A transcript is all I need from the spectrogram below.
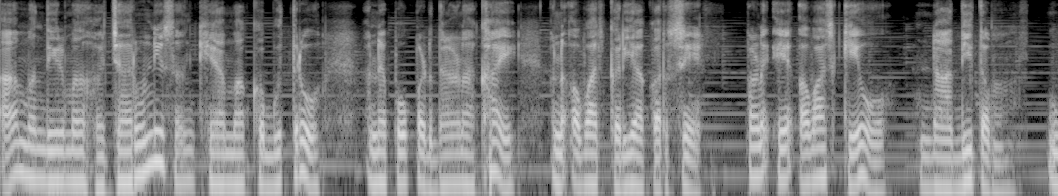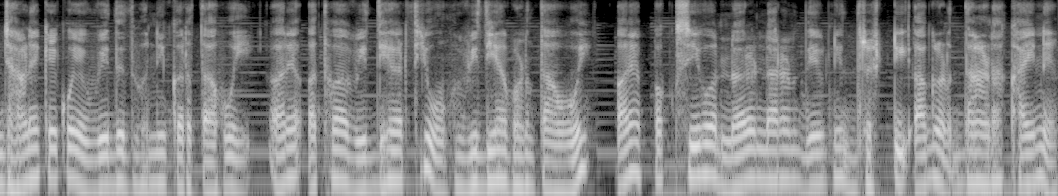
આ મંદિરમાં હજારોની સંખ્યામાં કબૂતરો અને પોપટ દાણા ખાઈ અને અવાજ કર્યા કરશે. પણ એ અવાજ કેવો? નાદિતમ. જાણે કે કોઈ વેદ ધ્વનિ કરતા હોય, અરે અથવા વિદ્યાર્થીઓ વિદ્યા ભણતા હોય, અરે પક્ષીઓ નરનારાયણ દેવની દ્રષ્ટિ આગળ દાણા ખાઈને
